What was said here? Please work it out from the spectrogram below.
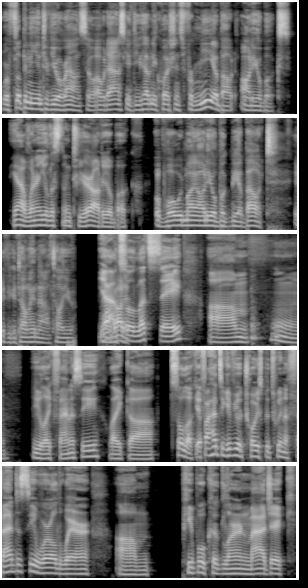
we're flipping the interview around. So I would ask you, do you have any questions for me about audiobooks? Yeah. When are you listening to your audiobook? What would my audiobook be about? If you could tell me, then I'll tell you. Yeah. So it. let's say, um, hmm, you like fantasy? Like, uh, so look, if I had to give you a choice between a fantasy world where, um, people could learn magic,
